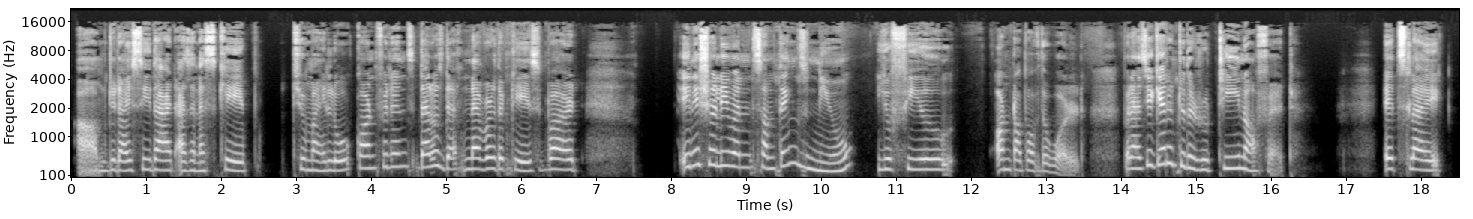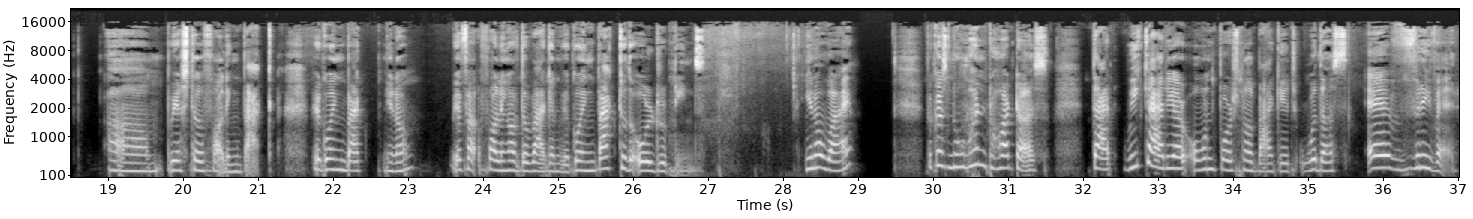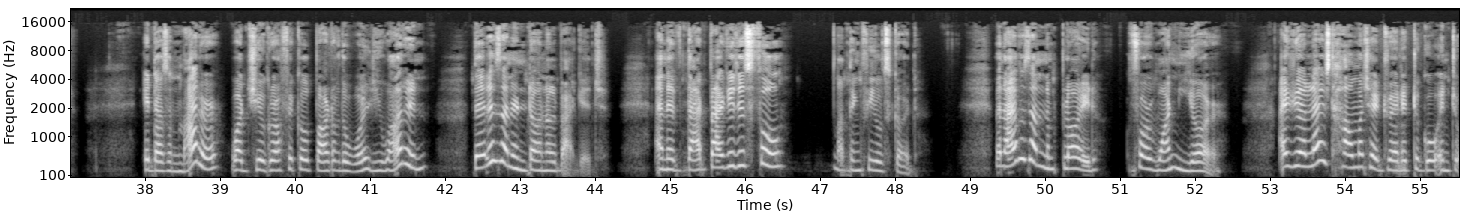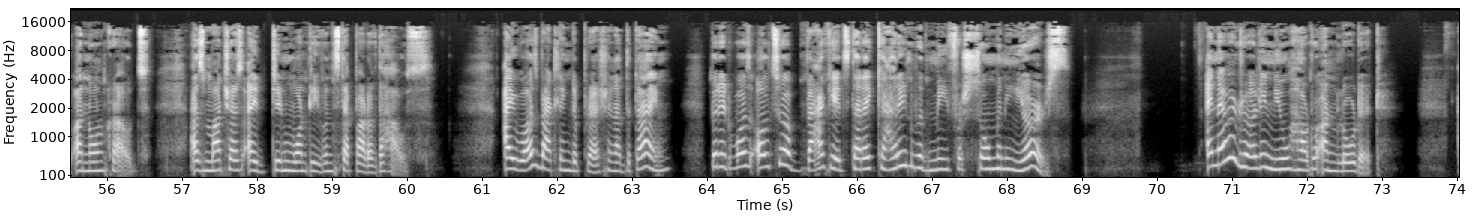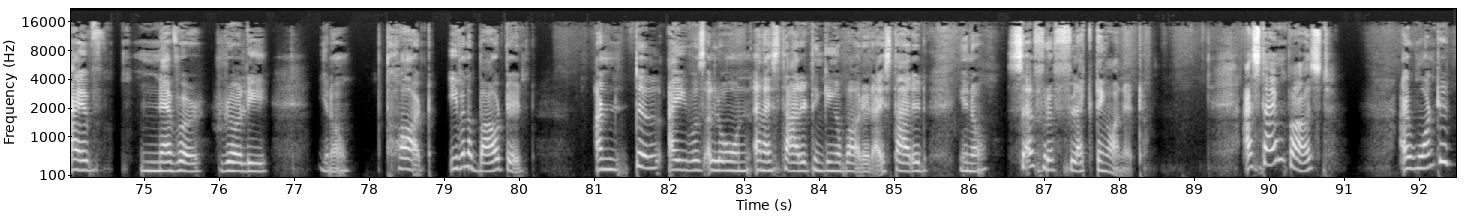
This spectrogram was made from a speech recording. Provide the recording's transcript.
um, did I see that as an escape to my low confidence? That was def- never the case, but initially when something's new you feel on top of the world but as you get into the routine of it it's like um we're still falling back. We're going back you know we're fa- falling off the wagon. We're going back to the old routines. You know why? Because no one taught us that we carry our own personal baggage with us everywhere. It doesn't matter what geographical part of the world you are in, there is an internal baggage. And if that baggage is full, nothing feels good. When I was unemployed for one year, I realized how much I dreaded to go into unknown crowds, as much as I didn't want to even step out of the house. I was battling depression at the time, but it was also a baggage that I carried with me for so many years. I never really knew how to unload it. I've never really, you know, thought even about it until I was alone and I started thinking about it. I started, you know, self reflecting on it. As time passed, I wanted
